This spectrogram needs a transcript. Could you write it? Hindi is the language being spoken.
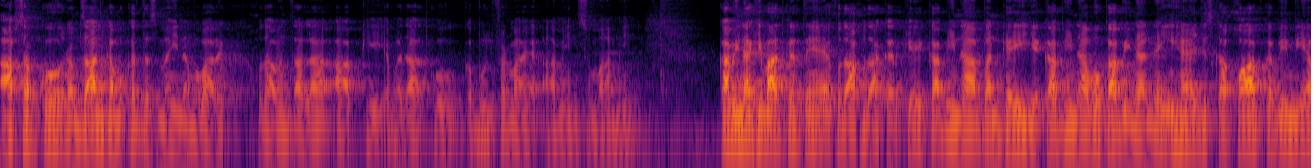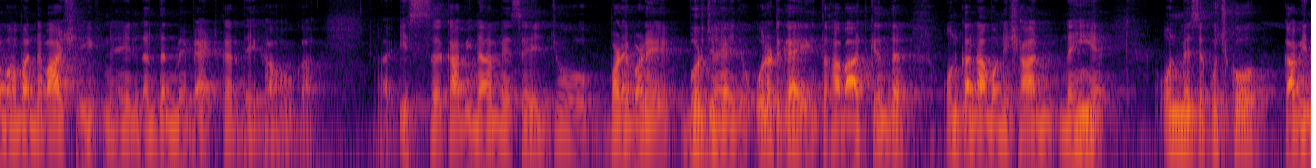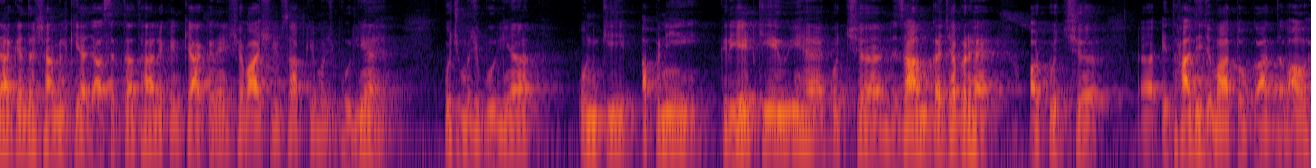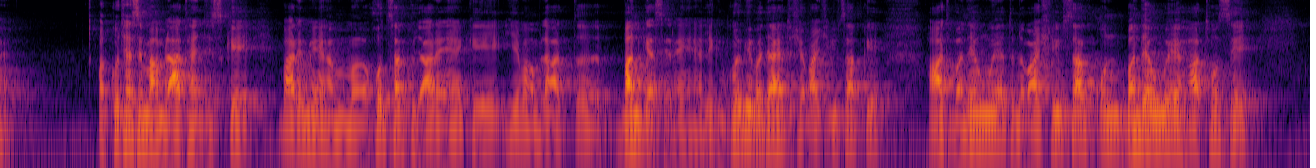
आप सबको रमज़ान का मुक़दस महीना मुबारक। खुदा ताला आपकी इबादत को कबूल फरमाए। आमीन सुमा आमीन। काबीना की बात करते हैं। खुदा खुदा करके काबीना बन गई। ये काबीना वो काबीना नहीं है जिसका ख्वाब कभी मियाँ मोहम्मद नवाज़ शरीफ ने लंदन में बैठ कर देखा होगा। इस काबीना में से जो बड़े बड़े बुर्ज हैं, जो उलट गए इंतबात के अंदर, उनका नामो निशान नहीं है। उनमें से कुछ को काबीना के अंदर शामिल किया जा सकता था, लेकिन क्या करें? शबाज शरीफ साहब की मजबूरियाँ हैं। कुछ मजबूरियाँ उनकी अपनी क्रिएट की हुई हैं, कुछ निज़ाम का जबर है और कुछ इतिहादी जमातों का दबाव है। और कुछ ऐसे मामला हैं जिसके बारे में हम ख़ुद सर खुजा रहे हैं कि ये मामला बन कैसे रहे हैं। लेकिन कोई भी वजह है तो शहबाज शरीफ साहब के हाथ बंधे हुए हैं तो नवाज़ शरीफ साहब उन बंधे हुए हाथों से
